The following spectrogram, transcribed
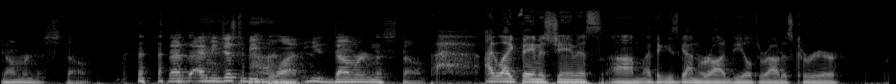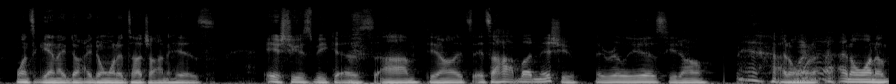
dumber than a stump. That's I mean, just to be blunt, he's dumber than a stump. I like famous Jameis. Um, I think he's gotten a raw deal throughout his career. Once again, I don't I don't want to touch on his issues because um, you know it's it's a hot button issue. It really is. You know, Eh, I don't want to. I don't want to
